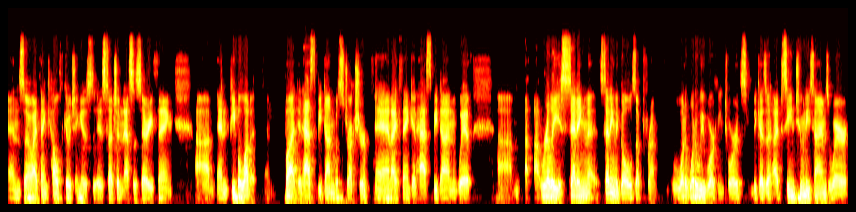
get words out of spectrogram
and so I think health coaching is is such a necessary thing, um, and people love it. But it has to be done with structure, and I think it has to be done with um, really setting the setting the goals up front what what are we working towards because i've seen too many times where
